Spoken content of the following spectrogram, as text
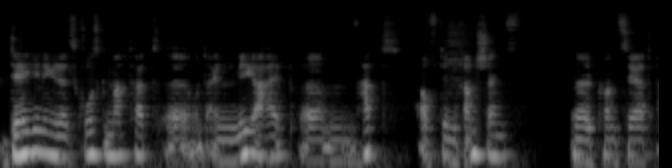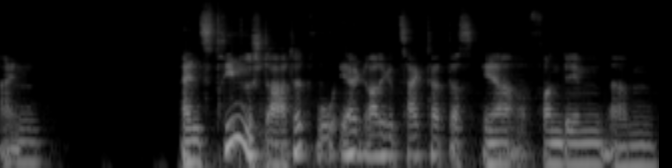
derjenige, der es groß gemacht hat äh, und einen Mega-Hype ähm, hat, auf dem Rammstein-Konzert äh, einen, einen Stream gestartet, wo er gerade gezeigt hat, dass er von dem, ähm,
